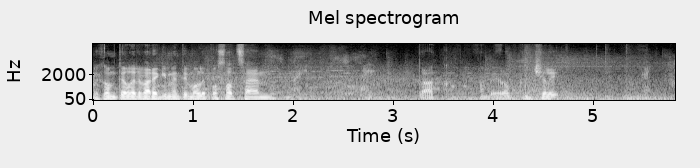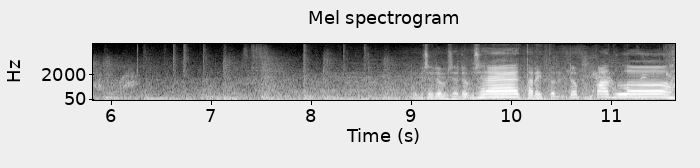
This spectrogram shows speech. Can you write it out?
Bychom tyhle dva regimenty mohli poslat sem. Tak, aby obklíčili. Dobře, dobře, dobře, tady to dopadlo.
